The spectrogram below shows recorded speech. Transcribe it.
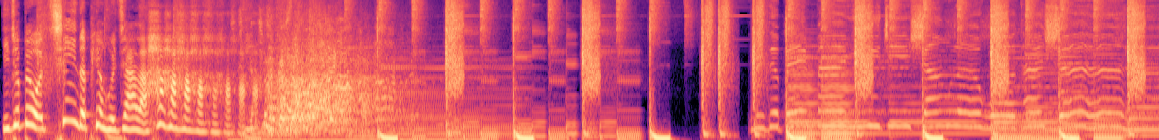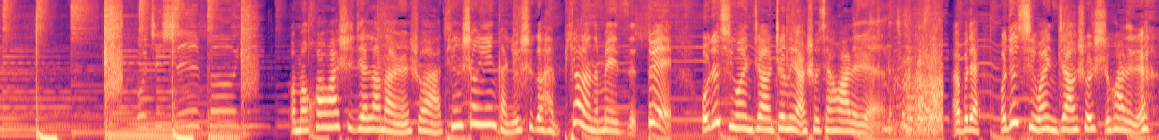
你就被我轻易的骗回家了，哈哈哈哈哈哈哈哈。你的背叛已经伤了我太深，不知是我们花花世界浪荡人说啊，听声音感觉是个很漂亮的妹子，对我就喜欢你这样睁着眼说瞎话的人，啊不对，我就喜欢你这样说实话的人。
